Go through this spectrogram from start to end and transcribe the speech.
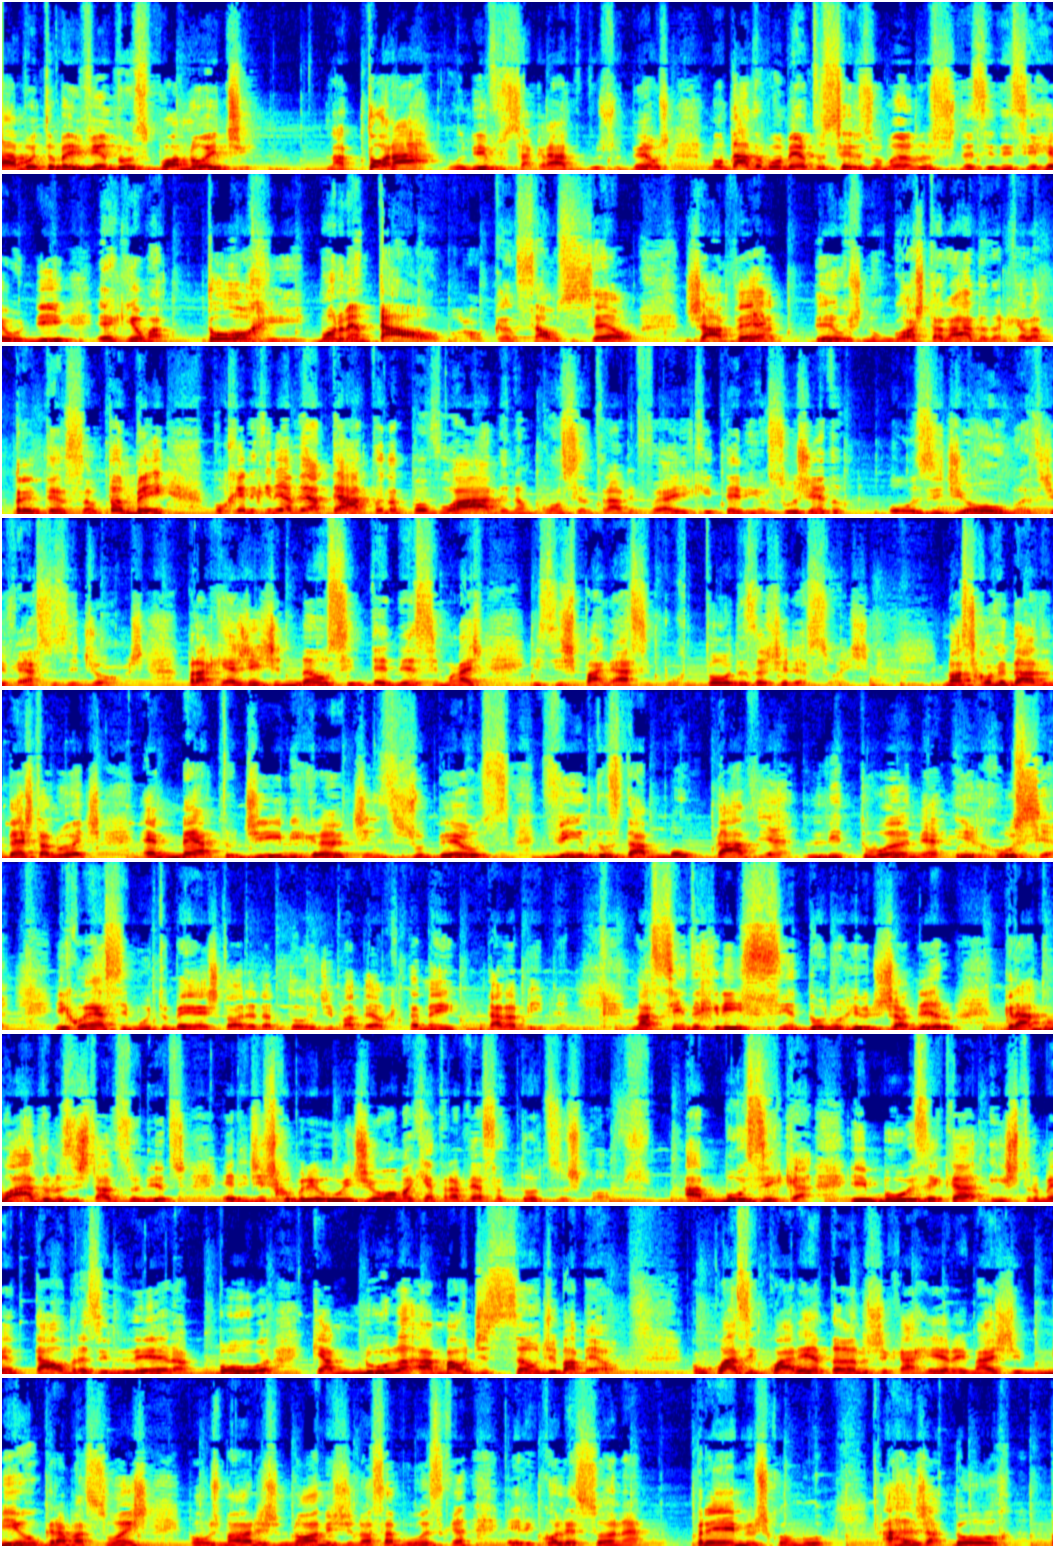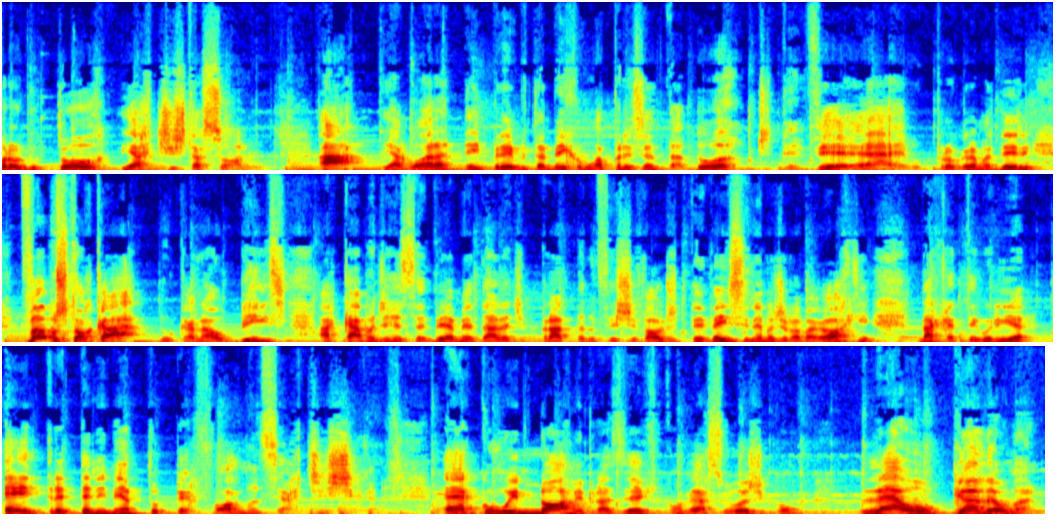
Olá, muito bem-vindos, boa noite. Na Torá, o livro sagrado dos judeus, num dado momento os seres humanos decidem se reunir, erguer uma torre monumental, alcançar o céu. Javé, Deus, não gosta nada daquela pretensão também, porque ele queria ver a terra toda povoada e não concentrada. E foi aí que teriam surgido os idiomas, diversos idiomas, para que a gente não se entendesse mais e se espalhasse por todas as direções. Nosso convidado desta noite é neto de imigrantes judeus vindos da Moldávia, Lituânia e Rússia e conhece muito bem a história da Torre de Babel, que também está na Bíblia. Nascido e crescido no Rio de Janeiro, graduado nos Estados Unidos, ele descobriu o idioma que atravessa todos os povos a música. E música instrumental brasileira boa que anula a maldição de Babel. Com quase 40 anos de carreira e mais de mil gravações com os maiores nomes de nossa música, ele coleciona prêmios como arranjador, produtor e artista solo. Ah, e agora tem prêmio também como apresentador de TV. É, o programa dele Vamos Tocar, do canal Bis, acaba de receber a medalha de prata no Festival de TV e Cinema de Nova York, na categoria Entretenimento Performance Artística. É com enorme prazer que converso hoje com Léo Gandelman.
